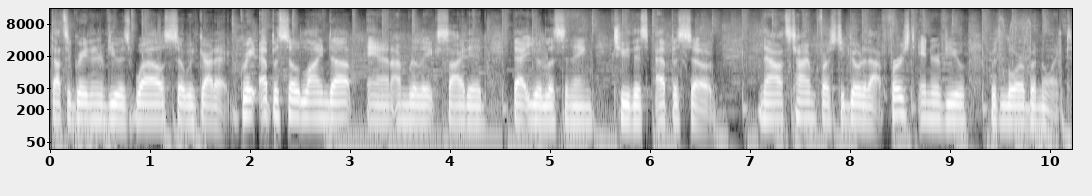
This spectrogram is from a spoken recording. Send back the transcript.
That's a great interview as well. So we've got a great episode lined up, and I'm really excited that you're listening to this episode. Now it's time for us to go to that first interview with Laura Benoit.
